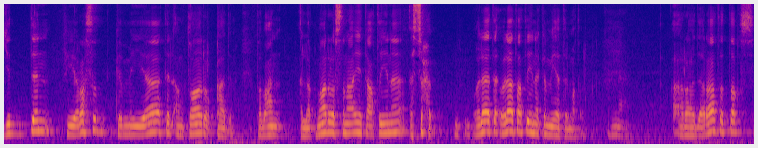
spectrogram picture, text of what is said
جدا في رصد كميات الأمطار القادمة. طبعا الأقمار الاصطناعية تعطينا السحب ولا ولا تعطينا كميات المطر. نعم. رادارات الطقس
